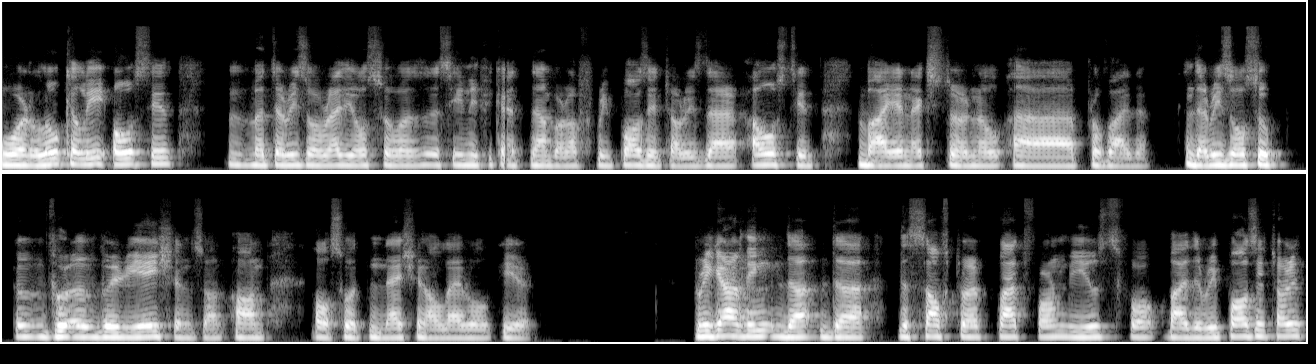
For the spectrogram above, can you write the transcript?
were locally hosted, but there is already also a significant number of repositories that are hosted by an external uh, provider. And there is also uh, uh, variations on also at the national level here. Regarding the the, the software platform used for by the repository,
